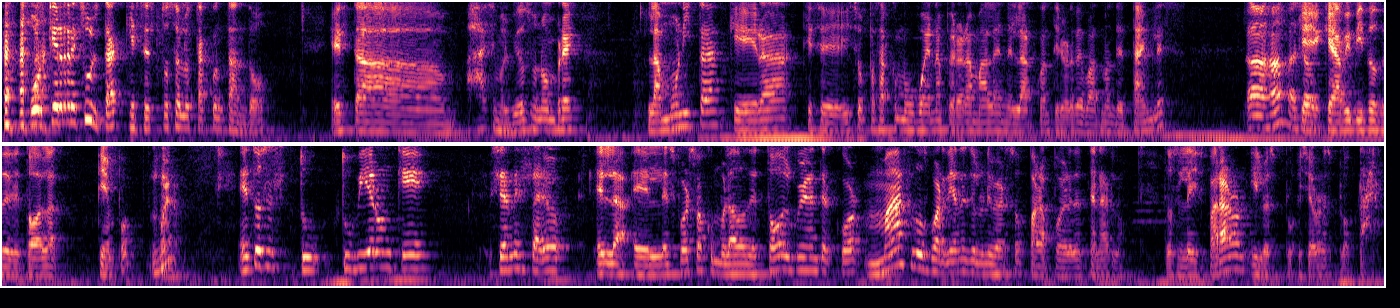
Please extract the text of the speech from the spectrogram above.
Porque resulta que esto se lo está contando esta... Ay, se me olvidó su nombre. La monita que era, que se hizo pasar como buena, pero era mala en el arco anterior de Batman de Timeless Ajá, eso. que, que ha vivido desde todo el tiempo. Bueno, entonces tu- tuvieron que ser necesario el, el esfuerzo acumulado de todo el Green Lantern Corps más los guardianes del universo para poder detenerlo. Entonces le dispararon y lo hicieron explotar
